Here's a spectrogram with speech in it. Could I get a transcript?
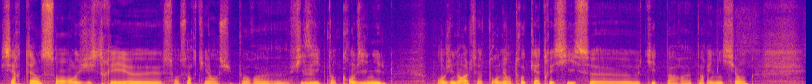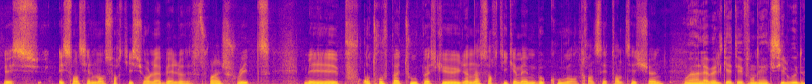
Certains sont enregistrés, euh, sont sortis en support euh, physique, donc en vinyle. En général, ça tournait entre 4 et 6 euh, titres par, par émission. Et essentiellement sorti sur le label Strange Fruit, mais pff, on trouve pas tout parce qu'il y en a sorti quand même beaucoup en 37 ans de session. Ouais, un label qui a été fondé avec Sealwood.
